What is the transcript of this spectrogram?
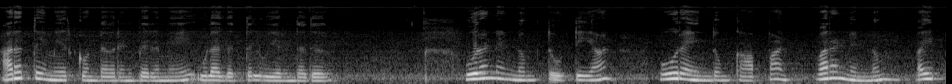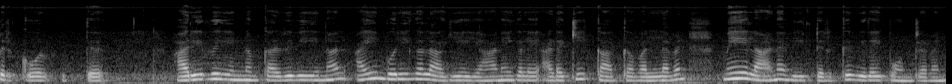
அறத்தை மேற்கொண்டவரின் பெருமையை உலகத்தில் உயர்ந்தது. உரன் என்னும் தூட்டியான் ஊரைந்தும் காப்பான் வரன் என்னும் வைப்பிற்கோர் வித்து. அறிவு என்னும் கருவியினால் ஐம்பொறிகளாகிய யானைகளை அடக்கிக் காக்க வல்லவன் மேலான வீட்டிற்கு விதை போன்றவன்.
